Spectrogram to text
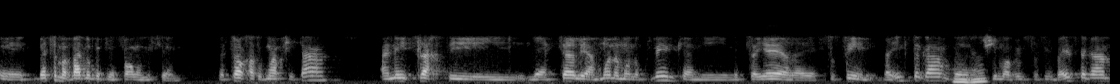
אה, בעצם עבדנו בפלטפורמה מסוימת. לצורך הדוגמה הפשוטה, אני הצלחתי לייצר לי המון המון עוקבים, כי אני מצייר אה, סוסים באינסטגרם, mm-hmm. ואנשים אוהבים סוסים באינסטגרם,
